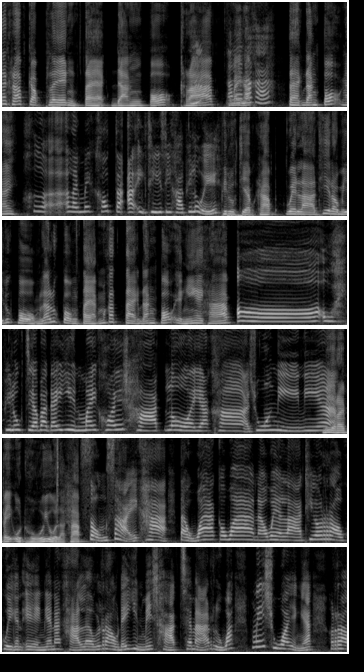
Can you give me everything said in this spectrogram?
นะครับกับเพลงแตกดังโป๊ะครับอะไรครันะคะ แตกดังโป๊ะไง คืออะไรไม่เข้าใจอะอีกทีสิคะพี่หลุย พี่ลูกเจี๊ยบครับ เวลาที่เรามีลูกโป่ง แล้วลูกโป่งแตกมันก็แตกดังโป๊ะอย่างนี้ไงครับ อ๋อ โอ้ยพี่ลูกเจี๊ยบอะได้ยินไม่ค่อยชัดเลยอะค่ะ ช่วงนี้เนี่ย มีอะไรไปอุดหูอยู่ล่ะครับ สงสัยค่ะ แต่ว่าก็ว่านะเวลาที่เราคุยกันเองเนี่ยนะคะ แล้วเราได้ยินไม่ชัดใช่ไหมหรือว่าไม่ชัวร์อย่างเงี้ย เรา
